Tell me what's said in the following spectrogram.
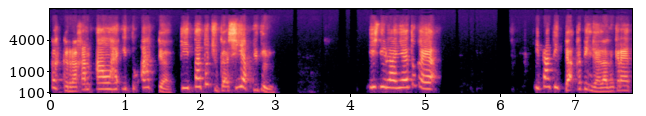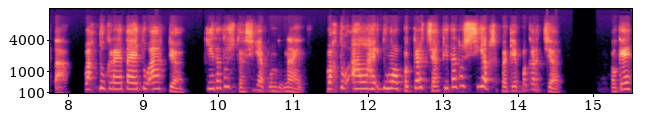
kegerakan Allah itu ada, kita tuh juga siap gitu loh. Istilahnya itu kayak kita tidak ketinggalan kereta. Waktu kereta itu ada, kita tuh sudah siap untuk naik. Waktu Allah itu mau bekerja, kita tuh siap sebagai pekerja. Oke,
